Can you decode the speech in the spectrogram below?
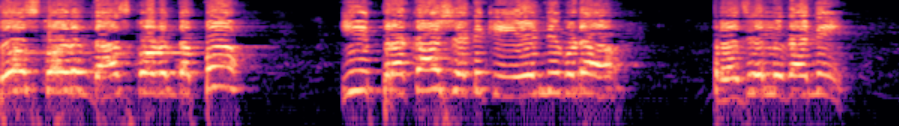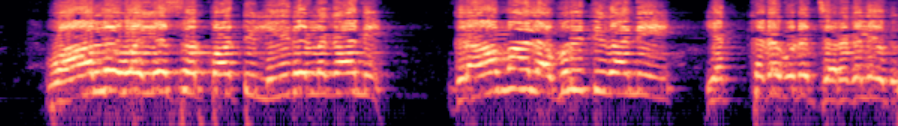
దోసుకోవడం దాచుకోవడం తప్ప ఈ ప్రకాష్ రెడ్డికి ఏంది కూడా ప్రజలు గాని వాళ్ళ వైఎస్ఆర్ పార్టీ లీడర్లు గాని గ్రామాల అభివృద్ధి గాని ఎక్కడ కూడా జరగలేదు.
